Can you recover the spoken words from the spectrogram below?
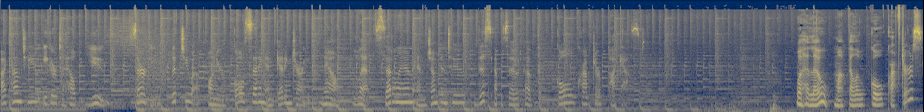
I come to you eager to help you, serve you, lift you up on your goal setting and getting journey. Now, let's settle in and jump into this episode of the Goal Crafter Podcast. Well, hello, my fellow goal crafters.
